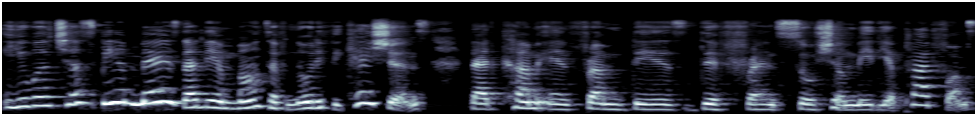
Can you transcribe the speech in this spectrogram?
you will just be amazed at the amount of notifications that come in from these different social media platforms.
